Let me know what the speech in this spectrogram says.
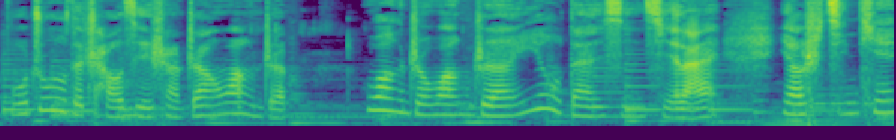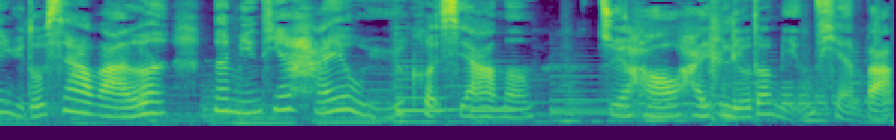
不住地朝街上张望着，望着望着又担心起来：要是今天雨都下完了，那明天还有雨可下吗？最好还是留到明天吧。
